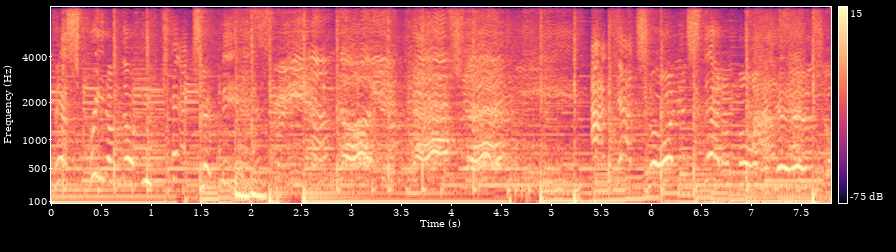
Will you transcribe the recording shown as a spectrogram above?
There's freedom though you captured me. I got joy instead of mourning.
